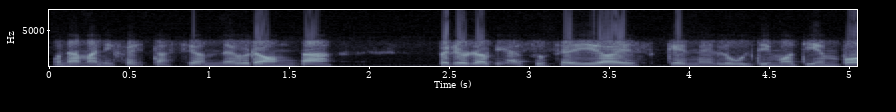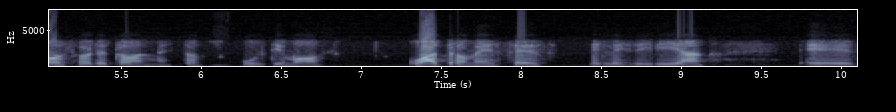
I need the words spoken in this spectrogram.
una manifestación de bronca, pero lo que ha sucedido es que en el último tiempo, sobre todo en estos últimos cuatro meses, eh, les diría, eh,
